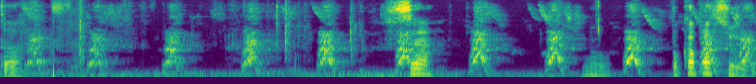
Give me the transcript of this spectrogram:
Так. Все. Ну, поки працює.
